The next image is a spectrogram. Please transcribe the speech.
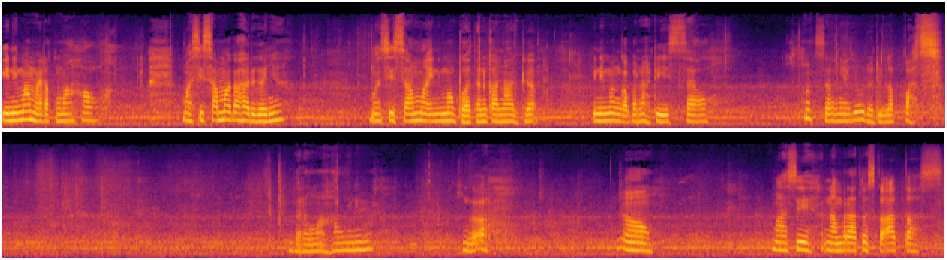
Ini mah merek mahal. Masih sama kah harganya? Masih sama ini mah buatan Kanada. Ini mah nggak pernah di sell selnya aja udah dilepas. Barang mahal ini mah. Enggak. Oh. Masih 600 ke atas.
